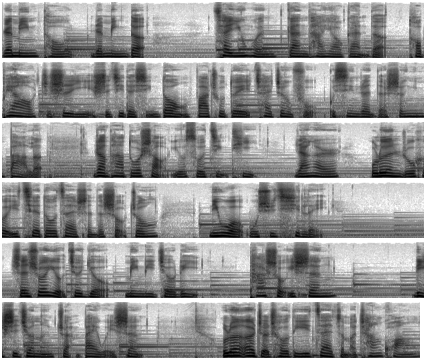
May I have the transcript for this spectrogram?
人民投人民的，蔡英文干他要干的，投票只是以实际的行动发出对蔡政府不信任的声音罢了，让他多少有所警惕。然而无论如何，一切都在神的手中，你我无需气馁。神说有就有，命立就立，他手一伸，历史就能转败为胜。无论二者仇敌再怎么猖狂，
